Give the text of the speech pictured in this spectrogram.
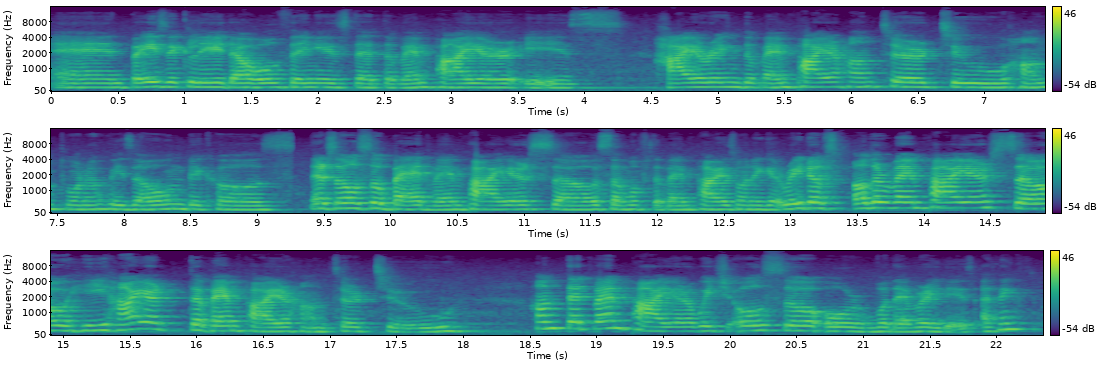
And basically the whole thing is that the vampire is hiring the vampire hunter to hunt one of his own because there's also bad vampires so some of the vampires want to get rid of other vampires. So he hired the vampire hunter to hunt that vampire which also or whatever it is I think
